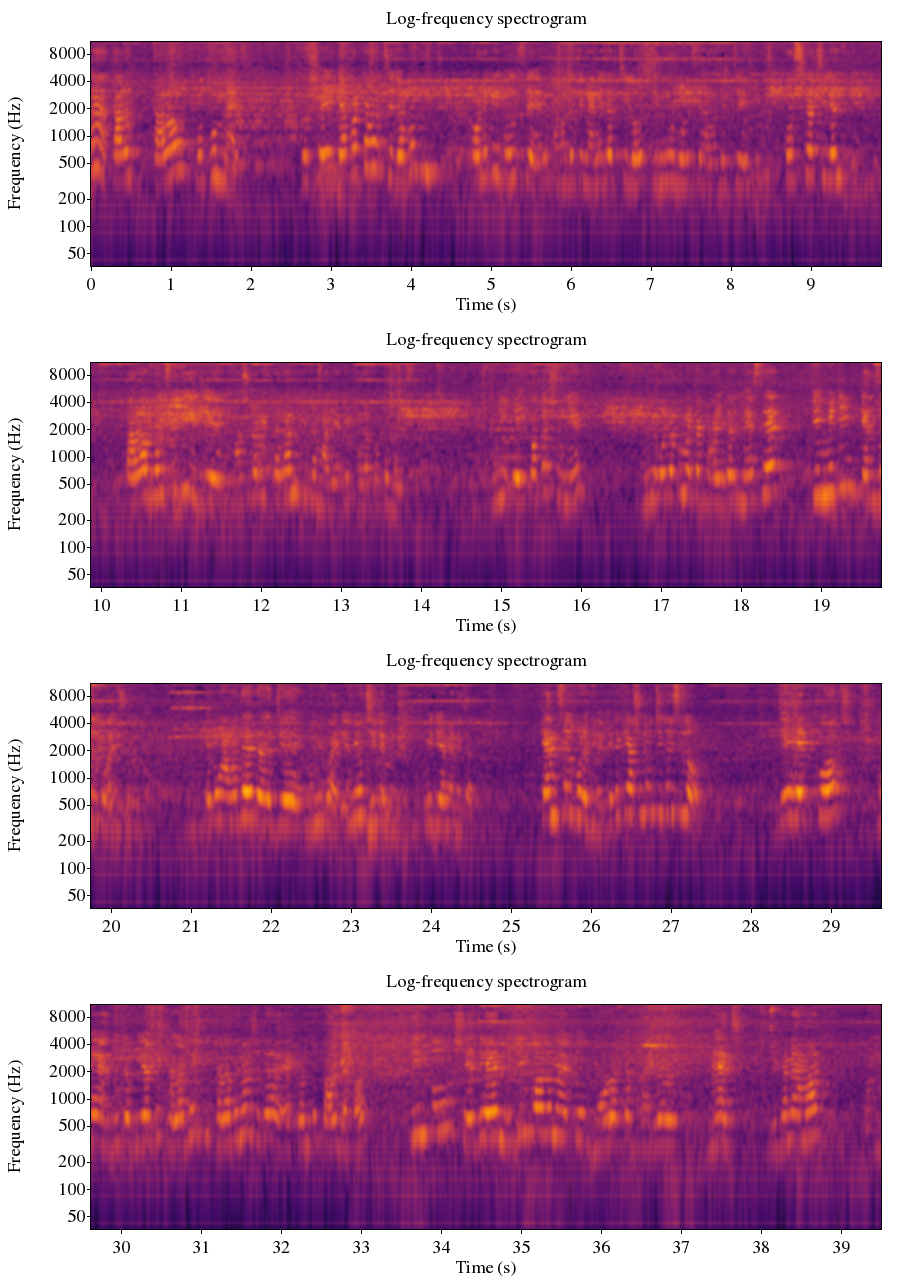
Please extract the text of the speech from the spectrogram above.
না, তারও তারও প্রথম ম্যাচ তো সেই ব্যাপারটা হচ্ছে, যখন অনেকেই বলছে, আমাদের যে ম্যানেজার ছিল, তিনিও বলছে আমাদের যে কোচরা ছিলেন, তারা বলছে কি যে মাসুরাকে খেলান কিংবা মারিয়াকে খেলার কথা বলছে। উনি এই কথা শুনে, উনি ওই রকম একটা ভাইটাল ম্যাচে টিম মিটিং ক্যান্সেল করে দিয়েছেন এবং আমাদের যে নমি ভাই, উনিও ছিলেন মিডিয়া ম্যানেজার ক্যান্সেল করে দিলেন। এটা কি আসলে উচিত হয়েছিল? যে হেড কোচ হ্যাঁ দুটা প্লেয়ারকে খেলাবে কি খেলাবে না, সেটা একান্ত তার ব্যাপার। কিন্তু সে যে মিটিং করালো না, এত বড় একটা ভাইটাল ম্যাচ যেখানে আমার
